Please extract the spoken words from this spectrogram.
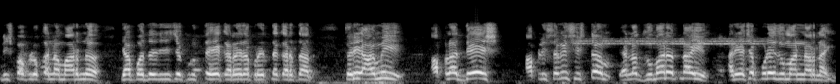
निष्पाप लोकांना मारणं या पद्धतीचे कृत्य हे करण्याचा प्रयत्न करतात. तरी आम्ही आपला देश आपली सगळी सिस्टम यांना जुमानत नाही आणि याच्यापुढे जुमानणार नाही.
